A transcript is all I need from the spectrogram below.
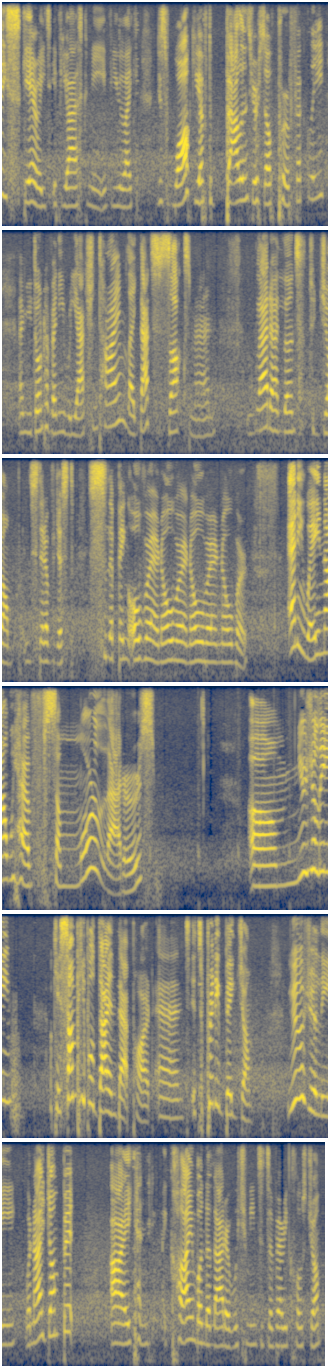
pretty scary if you ask me. If you like just walk, you have to balance yourself perfectly, and you don't have any reaction time. Like that sucks, man. I'm glad I learned to jump instead of just slipping over and over and over and over. Anyway, now we have some more ladders. Um, usually, okay, some people die in that part, and it's a pretty big jump. Usually, when I jump it, I can climb on the ladder, which means it's a very close jump.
